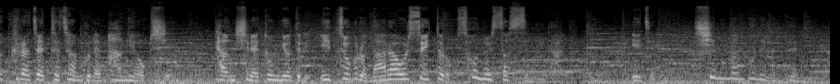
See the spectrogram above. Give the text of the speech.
자크라제트 장군의 방해 없이 당신의 동료들이 이쪽으로 날아올 수 있도록 손을 썼습니다. 이제 신호만 보내면 됩니다.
